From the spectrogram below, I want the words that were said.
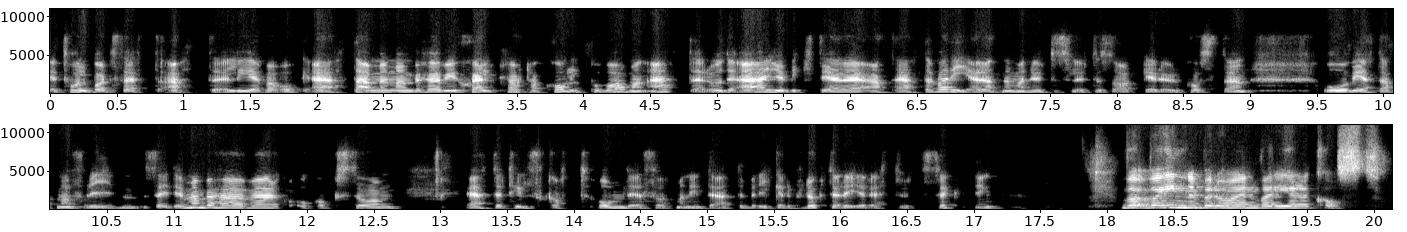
ett hållbart sätt att leva och äta. Men man behöver ju självklart ha koll på vad man äter och det är ju viktigare att äta varierat när man utesluter saker ur kosten och veta att man får i sig det man behöver och också äter tillskott om det är så att man inte äter berikade produkter i rätt utsträckning. Vad, vad innebär då en varierad kost?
